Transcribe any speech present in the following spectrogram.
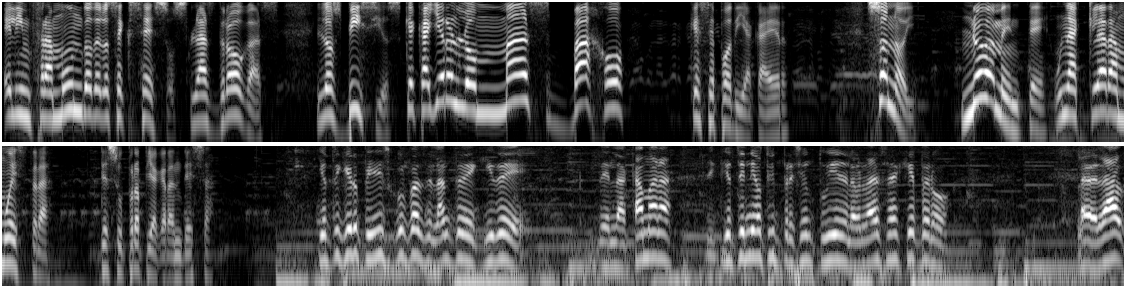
el inframundo de los excesos, las drogas, los vicios, que cayeron lo más bajo que se podía caer. Son hoy nuevamente una clara muestra de su propia grandeza. Yo te quiero pedir disculpas delante de aquí de, de la cámara. Yo tenía otra impresión tuya, la verdad, ¿sabes qué? Pero la verdad,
